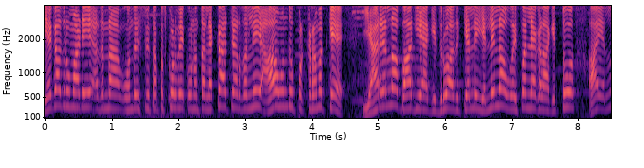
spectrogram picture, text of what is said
ಹೇಗಾದರೂ ಮಾಡಿ ಅದನ್ನ ಒಂದಷ್ಟು ತಪ್ಪಿಸ್ಕೊಳ್ಬೇಕು ಅನ್ನೋಂಥ ಲೆಕ್ಕಾಚಾರದಲ್ಲಿ ಆ ಒಂದು ಕ್ರಮಕ್ಕೆ ಯಾರೆಲ್ಲ ಭಾಗಿಯಾಗಿದ್ರು, ಅದಕ್ಕೆಲ್ಲ ಎಲ್ಲೆಲ್ಲ ವೈಫಲ್ಯಗಳಾಗಿತ್ತು, ಆ ಎಲ್ಲ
